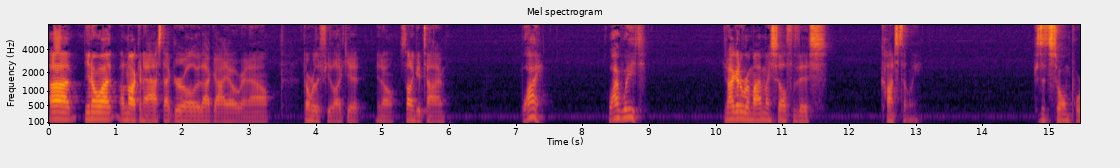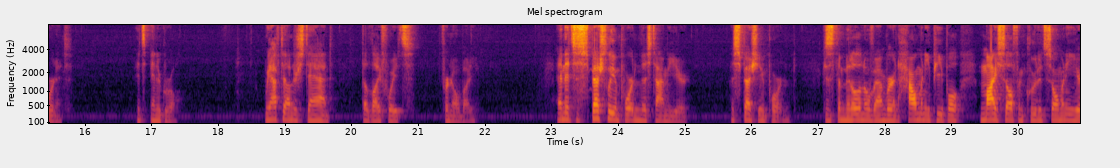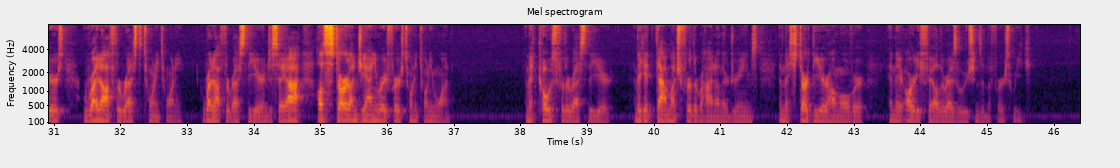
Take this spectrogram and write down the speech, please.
Uh, you know what? I'm not going to ask that girl or that guy out right now. Don't really feel like it. You know, it's not a good time. Why? Why wait? You know, I got to remind myself of this constantly because it's so important. It's integral. We have to understand that life waits for nobody. And it's especially important this time of year, especially important because it's the middle of November and how many people, myself included, so many years, write off the rest of 2020, write off the rest of the year and just say, ah, I'll start on January 1st, 2021 and they coast for the rest of the year. And they get that much further behind on their dreams. And they start the year hungover and they already fail the resolutions in the first week.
